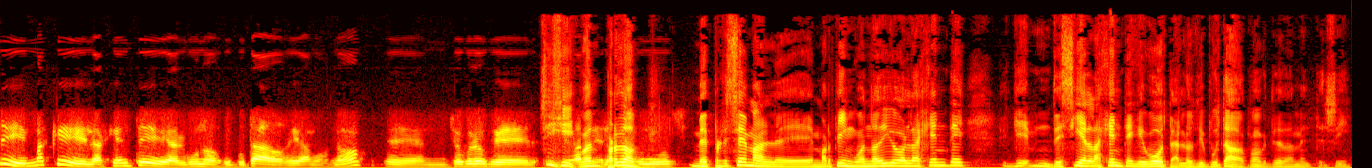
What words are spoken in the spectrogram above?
Sí, más que la gente, algunos diputados, digamos, ¿no? Eh, yo creo que... Sí, sí, perdón, me expresé mal, eh, Martín, cuando digo la gente, que, decía la gente que vota, los diputados concretamente, sí.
